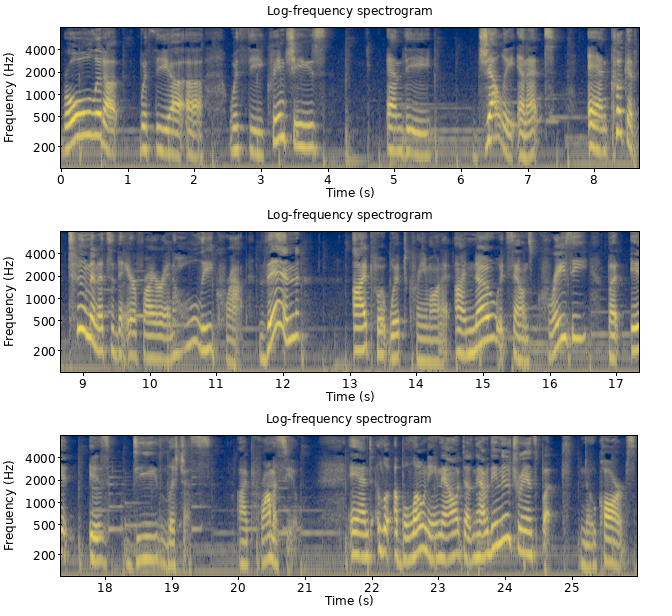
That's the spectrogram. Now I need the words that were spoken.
roll it up with the uh, uh, with the cream cheese and the jelly in it and cook it two minutes in the air fryer, and holy crap. Then I put whipped cream on it. I know it sounds crazy, but it is delicious. I promise you. And look, a bologna now it doesn't have any nutrients, but no carbs.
